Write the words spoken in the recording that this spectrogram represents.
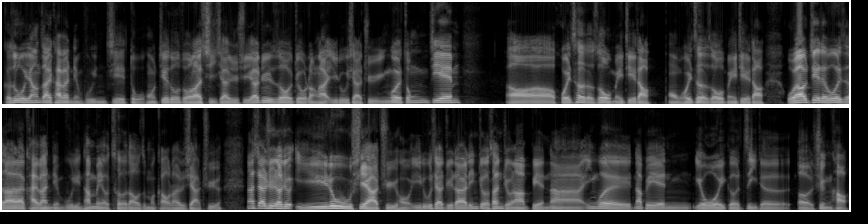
可是我一样在开盘点附近接多，吼，接多之后它洗下去，洗下去之后就让它一路下去，因为中间。呃，回撤的时候我没接到哦，回撤的时候我没接到，我要接的位置它在开盘点附近，它没有测到这么高，它就下去了。那下去它就一路下去吼，一路下去大概零九三九那边。那因为那边有我一个自己的呃讯号，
